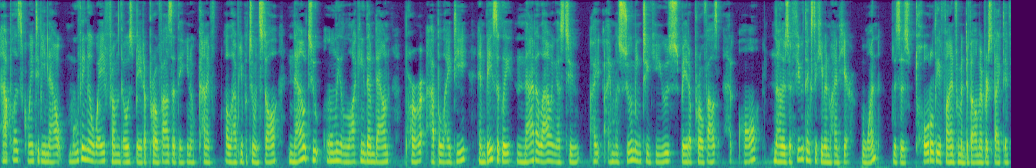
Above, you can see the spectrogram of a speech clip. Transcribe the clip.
Apple is going to be now moving away from those beta profiles that they, you know, kind of allow people to install now to only locking them down per Apple ID and basically not allowing us to, I, I'm assuming to use beta profiles at all. Now there's a few things to keep in mind here. One, this is totally fine from a development perspective.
